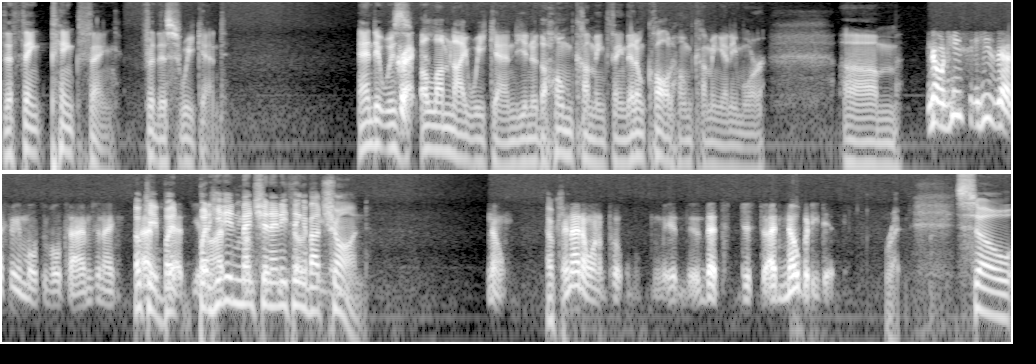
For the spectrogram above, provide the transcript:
the Think Pink thing for this weekend. And it was Correct. alumni weekend, you know, the homecoming thing. They don't call it homecoming anymore. Um, no, and he's he's asked me multiple times, and I okay, I but said, but know, he didn't I'm mention anything about Sean. No. Okay. And I don't want to put. It, that's just uh, nobody did. Right. So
